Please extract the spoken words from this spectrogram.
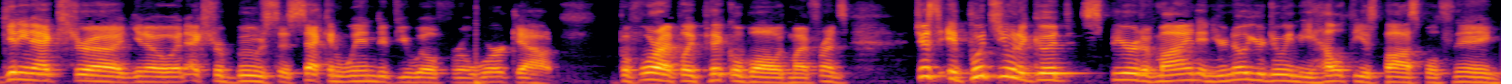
getting extra, you know, an extra boost, a second wind, if you will, for a workout. Before I play pickleball with my friends, just it puts you in a good spirit of mind and you know you're doing the healthiest possible thing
